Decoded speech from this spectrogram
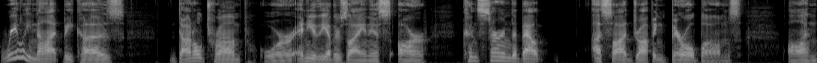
really not because Donald Trump or any of the other Zionists are concerned about Assad dropping barrel bombs on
